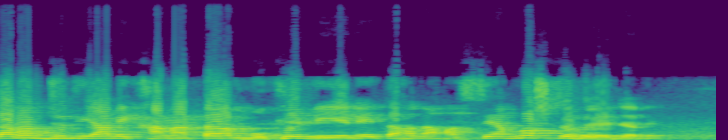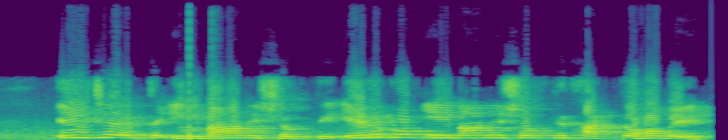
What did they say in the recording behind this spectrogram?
কারণ যদি আমি খানাটা মুখে নিয়ে নিই, তাহলে আমার সিয়াম নষ্ট হয়ে যাবে। এই যে একটা ইমানি শক্তি, এরকম ইমানি শক্তি থাকতে হবে।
